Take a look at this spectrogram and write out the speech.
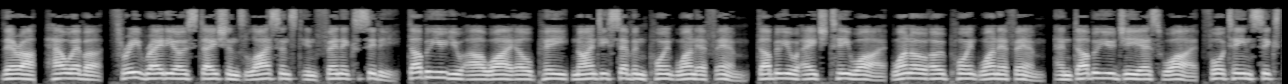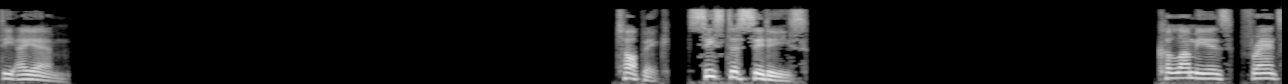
There are, however, three radio stations licensed in Phenix City: WURYLP 97.1 FM, WHTY 100.1 FM, and WGSY 1460 AM. Sister cities. Colomiers, France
